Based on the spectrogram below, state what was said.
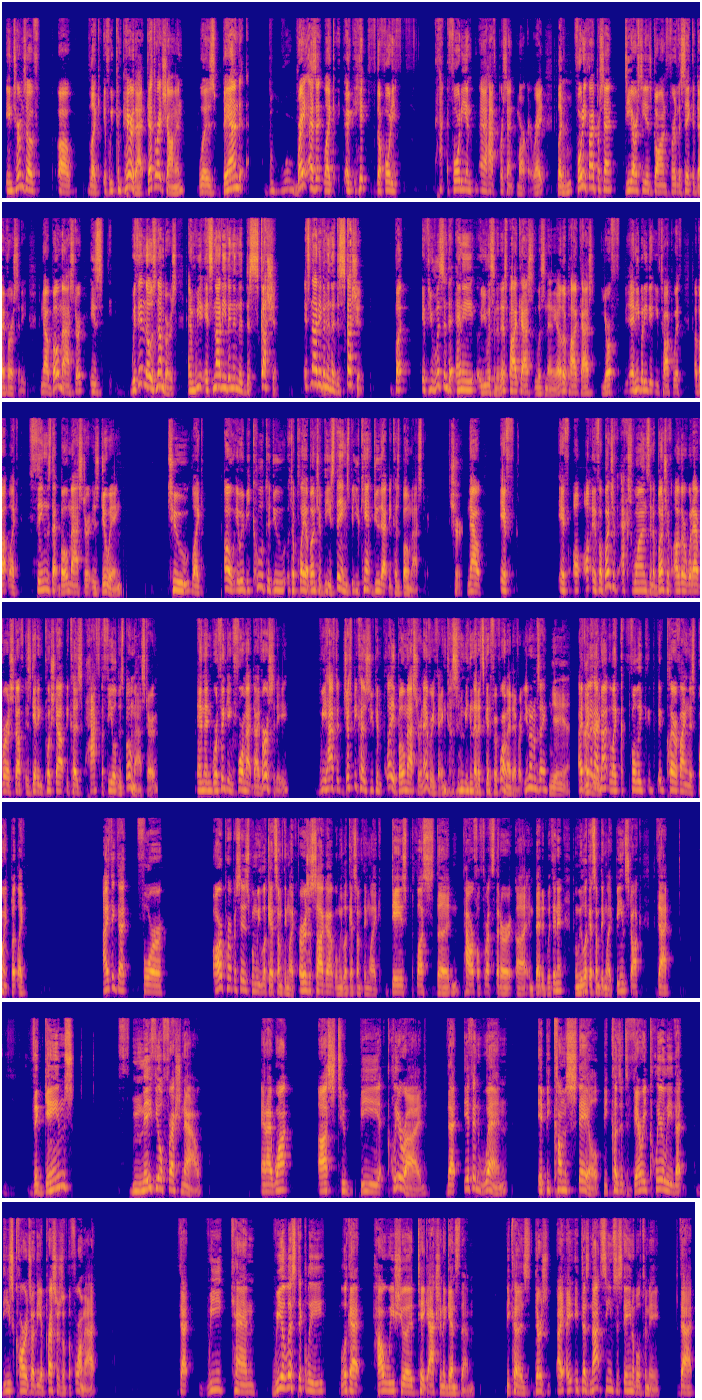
in terms of uh, like if we compare that, Deathrite Shaman was banned b- right as it like uh, hit the 40 40 and a half percent marker, right? Like Mhm. 45% DRC is gone for the sake of diversity. Now Bowmaster is within those numbers and we it's not even in the discussion. It's not even in the discussion. But if you listen to any you listen to this podcast, you listen to any other podcast, your anybody that you've talked with about like things that Bowmaster is doing to like oh, it would be cool to do to play a bunch of these things, but you can't do that because Bowmaster. Sure. Now, if if if a bunch of X ones and a bunch of other whatever stuff is getting pushed out because half the field is Bowmaster, and then we're thinking format diversity, we have to just because you can play Bowmaster and everything doesn't mean that it's good for format diversity. You know what I'm saying? Yeah, yeah. I feel I like I'm not like fully clarifying this point, but like I think that for our purposes, when we look at something like Urza Saga, when we look at something like Daze plus the powerful threats that are uh, embedded within it, when we look at something like Beanstalk, that the games may feel fresh now, and I want us to be clear-eyed that if and when it becomes stale because it's very clearly that these cards are the oppressors of the format that we can realistically look at how we should take action against them. Because there's I, I, it does not seem sustainable to me that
